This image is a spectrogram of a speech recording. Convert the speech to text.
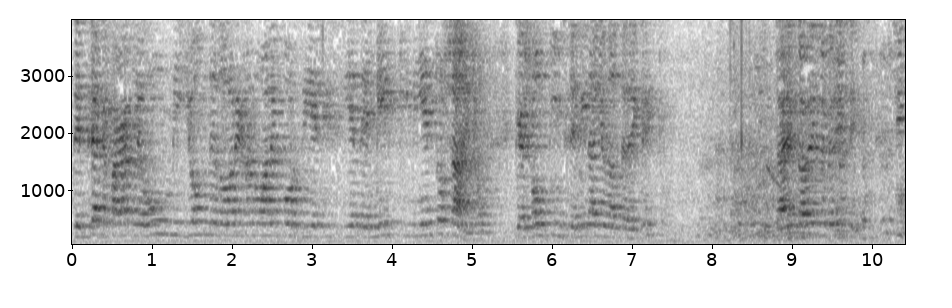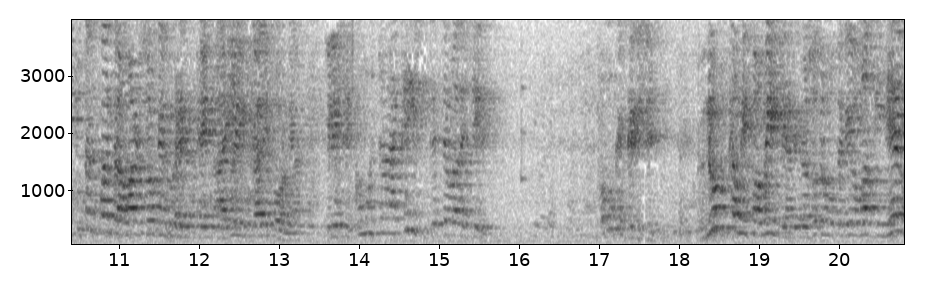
tendría que pagarle un millón de dólares anuales por 17.500 años, que son 15.000 años antes de Cristo. La gente a veces me dice, si tú te encuentras a Mark Zuckerberg ahí en California y le dices, ¿cómo está la crisis? ¿Qué te va a decir? ¿Cómo que crisis? Nunca mi familia ni nosotros hemos tenido más dinero.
